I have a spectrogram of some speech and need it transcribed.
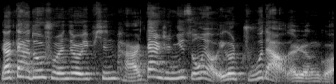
然后大多数人就是一拼盘儿，但是你总有一个主导的人格。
